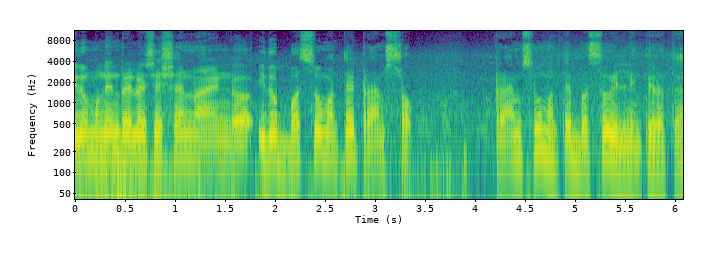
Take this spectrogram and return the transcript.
ಇದು ಮುಂದಿನ ರೈಲ್ವೆ ಸ್ಟೇಷನ್ ಆ್ಯಂಡ್ ಇದು ಬಸ್ಸು ಮತ್ತು ಟ್ರಾಮ್ ಸ್ಟಾಪ್ ಟ್ರಾಮ್ಸು ಮತ್ತು ಬಸ್ಸು ಇಲ್ಲಿ ನಿಂತಿರುತ್ತೆ.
